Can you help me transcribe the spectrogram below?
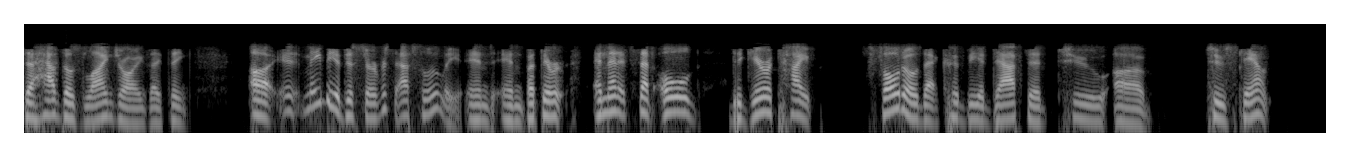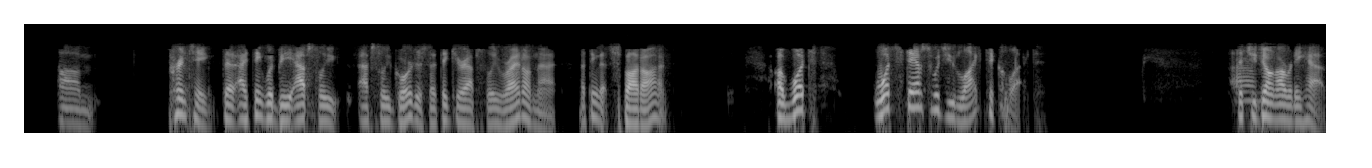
to have those line drawings, I think uh, it may be a disservice, absolutely. And and but there and then it's that old daguerreotype photo that could be adapted to uh, to stamp um, printing that I think would be absolutely absolutely gorgeous. I think you're absolutely right on that. I think that's spot on. Uh, what what stamps would you like to collect that um, you don't already have?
